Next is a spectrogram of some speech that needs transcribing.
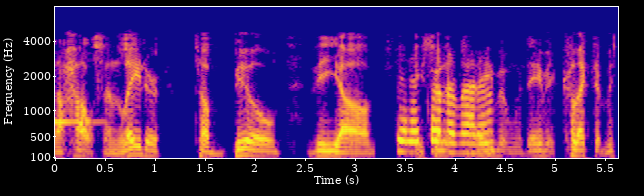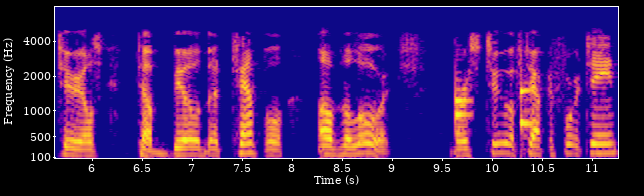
the house and later to build the uh, he sent it to David when David collected materials to build the temple of the Lord. Verse 2 of chapter 14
